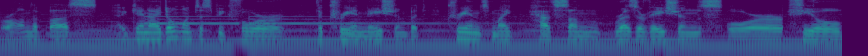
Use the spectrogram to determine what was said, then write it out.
or on the bus. Again, I don't want to speak for the Korean nation, but Koreans might have some reservations or feel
